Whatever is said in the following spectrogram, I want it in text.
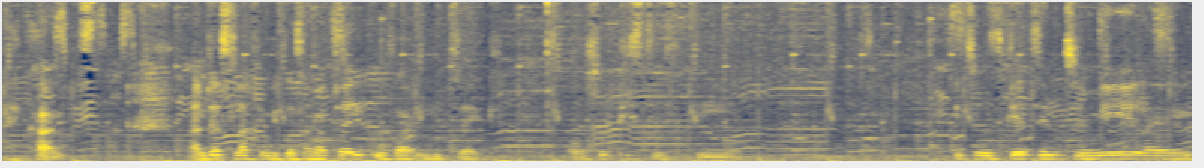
I can't. I'm just laughing because I'm actually over it. Like, also pissed. It was getting to me like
